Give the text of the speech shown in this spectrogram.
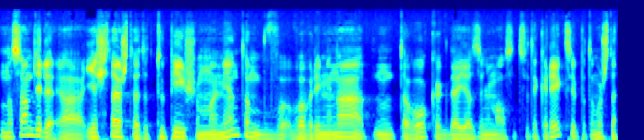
на самом деле, а, я считаю, что это тупейшим моментом во времена того, когда я занимался цветокоррекцией, потому что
